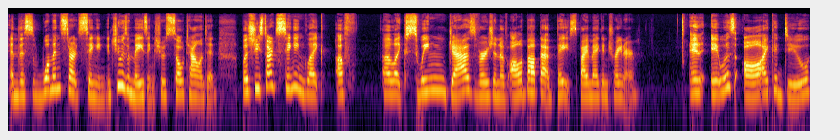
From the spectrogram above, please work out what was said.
and this woman starts singing and she was amazing. She was so talented. But she starts singing like a, a like swing jazz version of all about that bass by Meghan Trainor. And it was all i could do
